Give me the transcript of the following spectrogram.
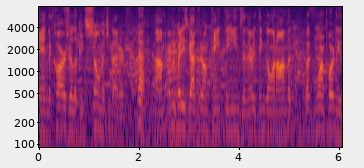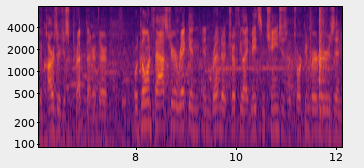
and the cars are looking so much better. Yeah. Um, everybody's got their own paint themes and everything going on, but but more importantly, the cars are just prepped better. They're we're going faster. Rick and, and Brenda at Trophy Light made some changes with torque converters and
